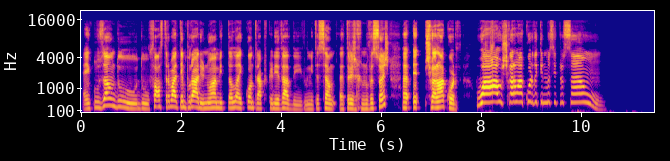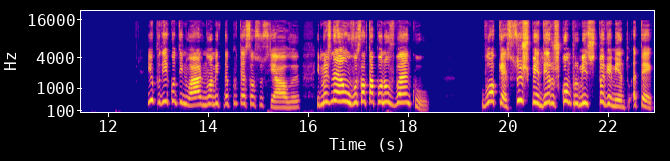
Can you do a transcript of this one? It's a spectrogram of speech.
a inclusão do, do falso trabalho temporário no âmbito da lei contra a precariedade e limitação a três renovações, uh, chegaram a acordo. Uau, chegaram a acordo aqui numa situação. Eu podia continuar no âmbito da proteção social, mas não, vou saltar para o novo banco. O Bloco quer suspender os compromissos de pagamento até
